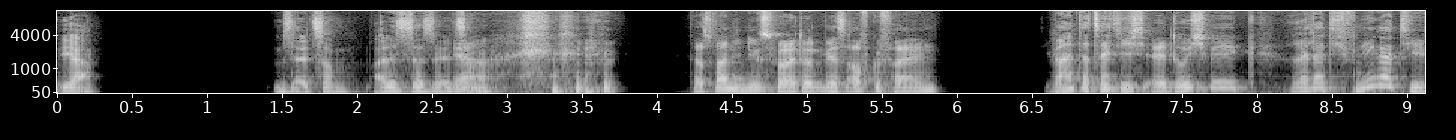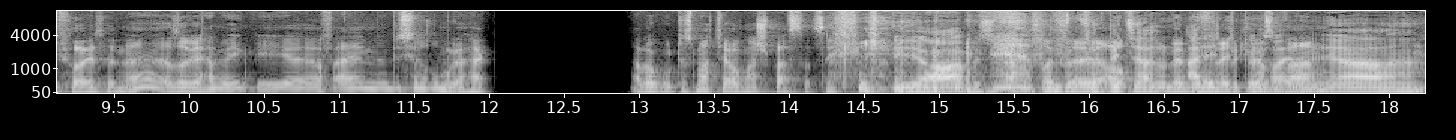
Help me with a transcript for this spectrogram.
ja. Seltsam. Alles sehr seltsam. Ja. Das waren die News für heute und mir ist aufgefallen, die waren tatsächlich äh, durchweg relativ negativ heute, ne? Also wir haben irgendwie äh, auf allem ein bisschen rumgehackt. Aber gut, das macht ja auch mal Spaß tatsächlich. Ja, wir sind einfach und, äh, verbittert und alt mittlerweile. Waren. Ja.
